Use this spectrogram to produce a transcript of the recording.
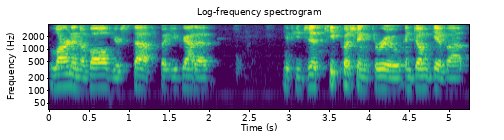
learn and evolve your stuff. But you've got to if you just keep pushing through and don't give up,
